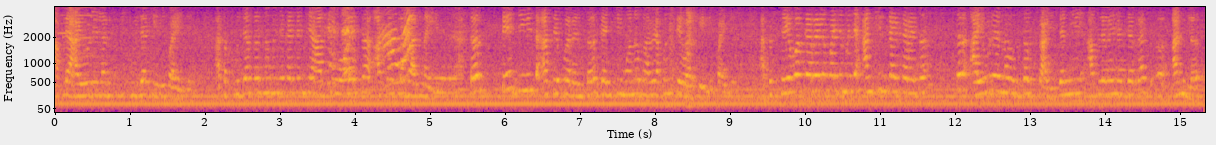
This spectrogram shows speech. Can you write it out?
आपल्या आई वडिलांची पूजा केली पाहिजे? आता पूजा करणं म्हणजे काय? त्यांची आरती ओळायचा असा भाग नाही तर ते जीवित असेपर्यंत त्यांची मनोभावे आपण सेवा केली पाहिजे. आता सेवा करायला पाहिजे म्हणजे आणखीन काय करायचं? तर आईवडिलांना उद्धव काळी त्यांनी आपल्याला ह्या जगात आणलं.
